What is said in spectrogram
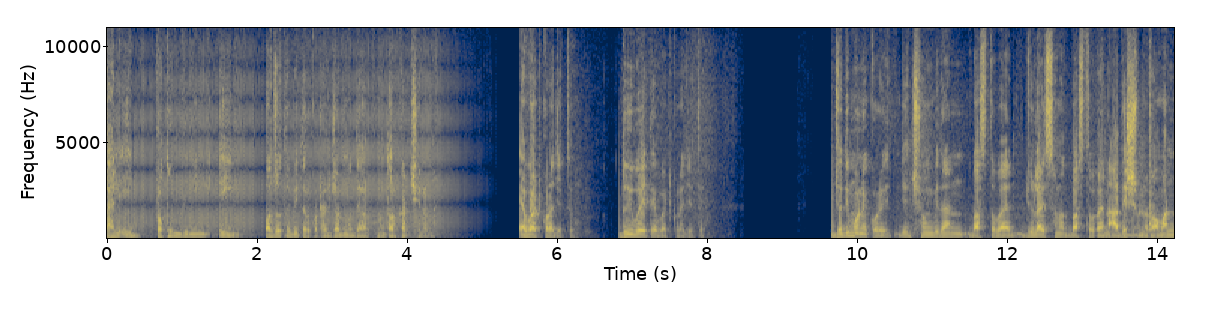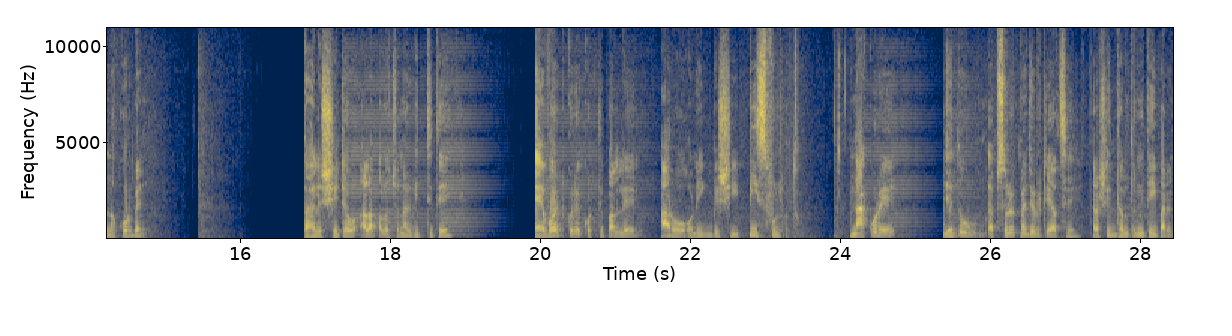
তাহলে এই প্রথম দিনই এই অযথা বিতর্কটার জন্ম দেওয়ার কোনো দরকার ছিল না। অ্যাভয়েড করা যেত। দুই বইয়েতে অ্যাভয়েড করা যেত। যদি মনে করে যে সংবিধান বাস্তবায়ন, জুলাই সনদ বাস্তবায়ন আদেশ ওনারা অমান্য করবেন, তাহলে সেটাও আলাপ আলোচনার ভিত্তিতে অ্যাভয়েড করে করতে পারলে আরও অনেক বেশি পিসফুল হতো। না করে যেহেতু অ্যাবসলিউট মেজরিটি আছে, তারা সিদ্ধান্ত নিতেই পারেন।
